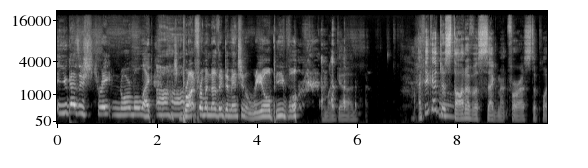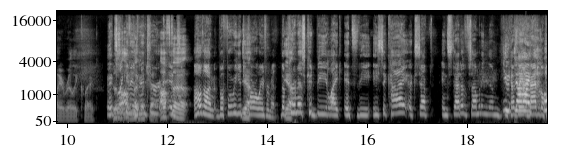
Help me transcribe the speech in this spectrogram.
and you guys are straight normal, like Uh-huh. brought from another dimension, real people. oh my god I think I just Oh. thought of a segment for us to play really quick It's Just like off an the- adventure. off the hold on, before we get too Yeah. far away from it, the Yeah. premise could be like it's the isekai, except instead of summoning them You because they died! have magical Oh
